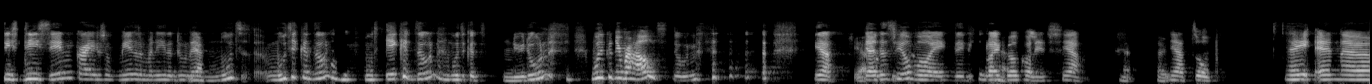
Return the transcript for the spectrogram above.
Die, die zin kan je dus op meerdere manieren doen. Ja. Moet, moet ik het doen? Moet ik het doen? Moet ik het nu doen? Moet ik het überhaupt doen? ja. Ja, ja, dat is heel mooi. Die, gebruik ik ook wel eens. Ja, ja, top. Hey, en uh,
